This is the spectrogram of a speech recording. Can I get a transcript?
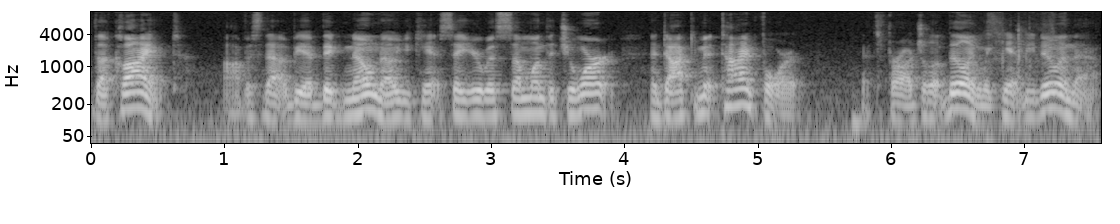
the client. Obviously, that would be a big no no. You can't say you're with someone that you weren't and document time for it. That's fraudulent billing. We can't be doing that.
